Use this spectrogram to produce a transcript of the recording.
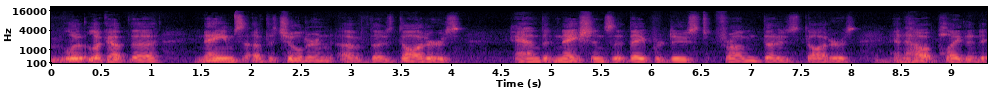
look, up the names of the children of those daughters and the nations that they produced from those daughters and how it played into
